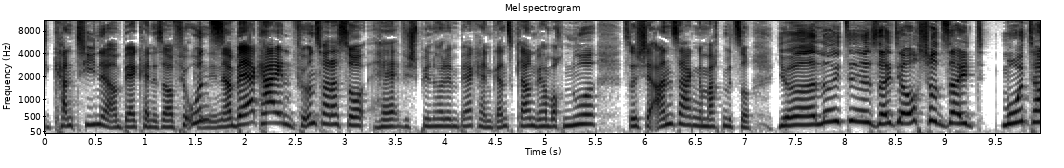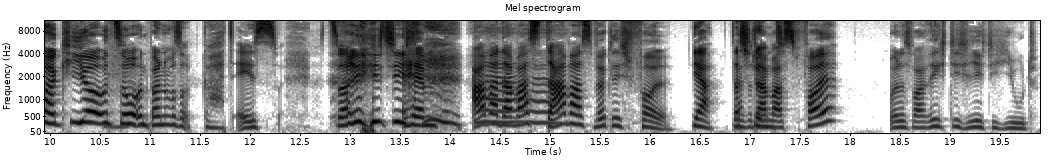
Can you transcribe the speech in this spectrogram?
die Kantine am Berghain ist. Aber für uns, Kantine am Berghain! für uns war das so, hä, wir spielen heute im Berghain, ganz klar. Und wir haben auch nur solche Ansagen gemacht mit so, ja, Leute, seid ihr auch schon seit Montag hier und so. Und waren immer so, Gott, ey, es, es war richtig. Ähm, aber da war's, da war's wirklich voll. ja, das also stimmt. da war's voll und es war richtig, richtig gut.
